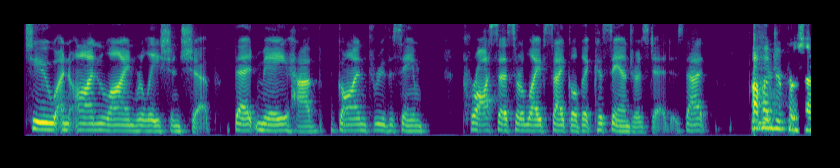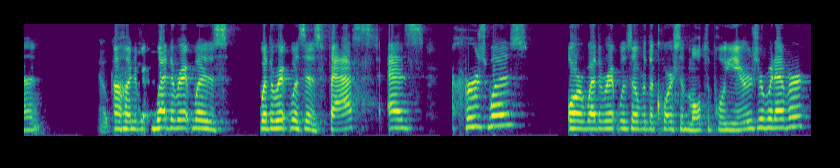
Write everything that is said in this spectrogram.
to an online relationship that may have gone through the same process or life cycle that Cassandra's did. Is that a hundred percent? Okay. A hundred. Whether it was whether it was as fast as hers was, or whether it was over the course of multiple years or whatever,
